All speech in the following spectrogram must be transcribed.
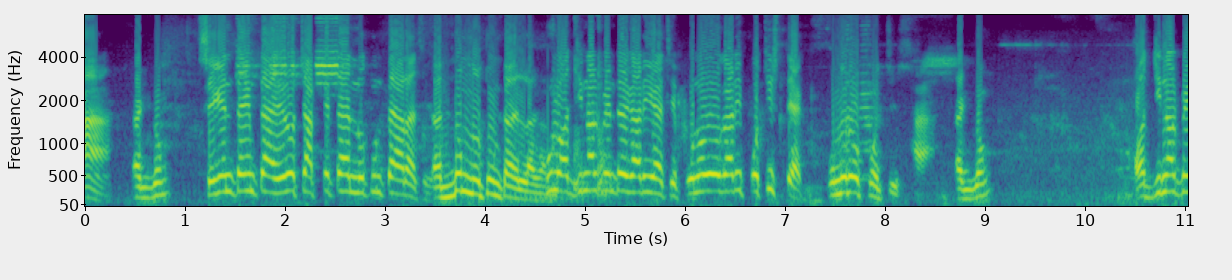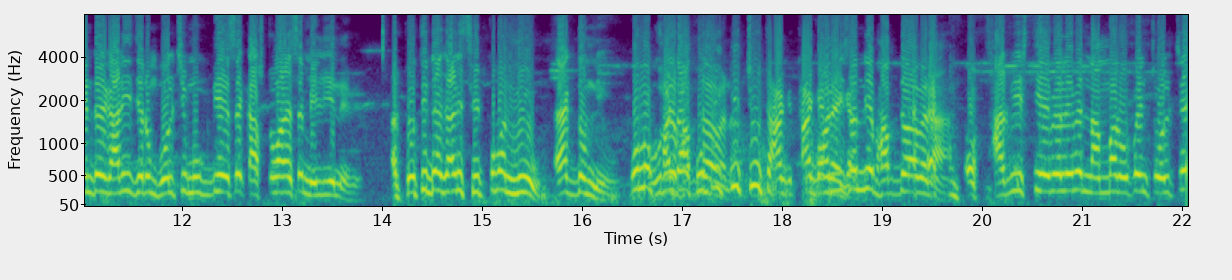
হ্যাঁ। একদম। সেকেন্ড টাইম টায়ারেরও চারটে টায়ার নতুন টায়ার আছে। একদম নতুন টায়ার লাগানো। ফুল অরিজিনাল পেন্টের গাড়ি আছে। পনেরো গাড়ি পঁচিশ ট্যাক্স পনেরো পঁচিশ। হ্যাঁ। একদম। অরিজিনাল পেন্টের গাড়ি যেরকম বলছি মুখ দিয়ে এসে কাস্টমার এসে মিলিয়ে নেবে। আর প্রতিটা গাড়ি সিট কভার নিউ একদম নিউ কোনো কিছু কন্ডিশন নিয়ে ভাবতে হবে না। সার্ভিসটি অ্যাভেলেবেল নাম্বার ওপেন চলছে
